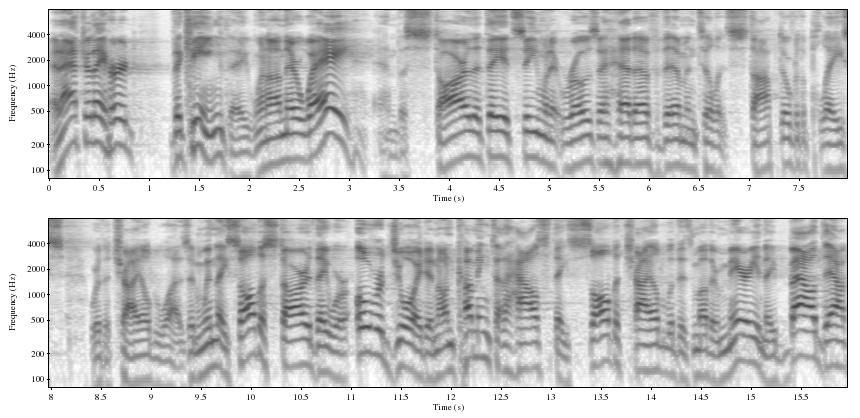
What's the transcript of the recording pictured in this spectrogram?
And after they heard the king, they went on their way, and the star that they had seen when it rose ahead of them until it stopped over the place where the child was. And when they saw the star, they were overjoyed. And on coming to the house, they saw the child with his mother Mary, and they bowed down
